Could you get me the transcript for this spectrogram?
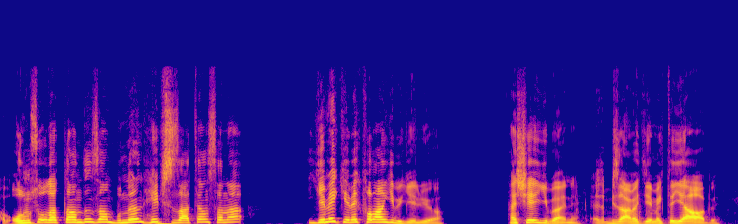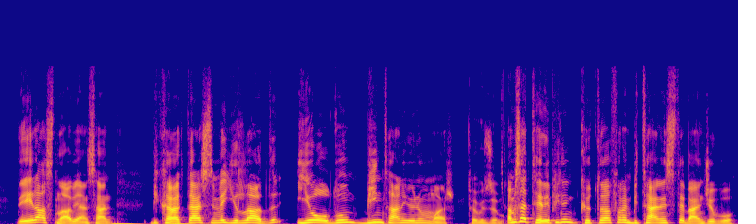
Olumsuz odaklandığın zaman bunların hepsi zaten sana yemek yemek falan gibi geliyor. Ha şey gibi hani e, bir zahmet yemekte ye abi. Değil aslında abi yani sen bir karaktersin ve yıllardır iyi olduğun bin tane yönün var. Tabii canım. Ama mesela terapinin kötü taraflarından bir tanesi de bence bu.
